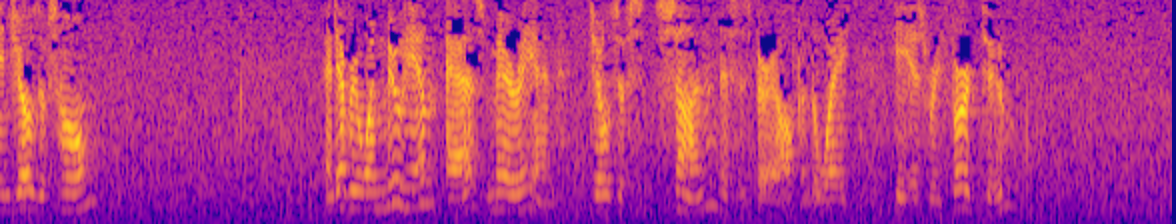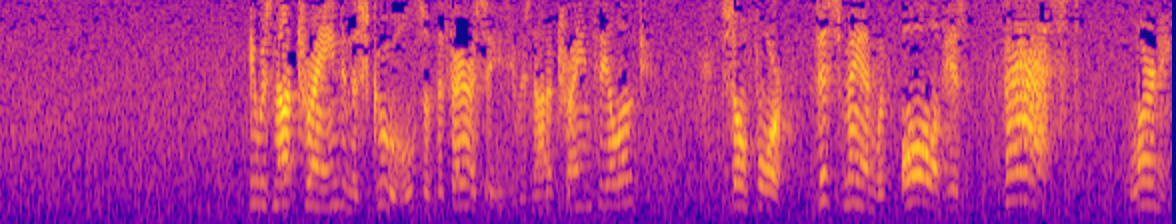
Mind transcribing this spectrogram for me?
in Joseph's home and everyone knew him as Mary and Joseph's son. This is very often the way he is referred to. He was not trained in the schools of the Pharisees. He was not a trained theologian. So, for this man, with all of his vast learning,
